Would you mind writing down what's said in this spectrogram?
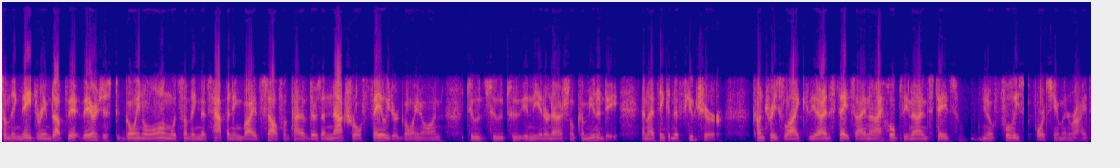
something they dreamed up. They're, they're just going along with something that's happening by itself. A kind of there's a natural failure going on to to to in the international community, and I think in the future. Countries like the United States, and I hope the United States, you know, fully supports human rights,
